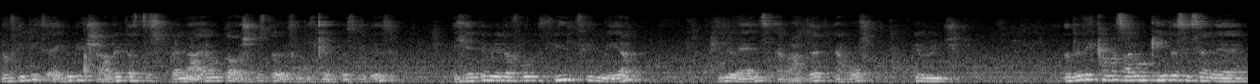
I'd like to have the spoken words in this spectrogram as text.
dann finde ich es eigentlich schade, dass das beinahe unter Ausschluss der Öffentlichkeit passiert ist. Ich hätte mir davon viel, viel mehr in 1 erwartet, erhofft, gewünscht. Natürlich kann man sagen, okay, das ist eine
